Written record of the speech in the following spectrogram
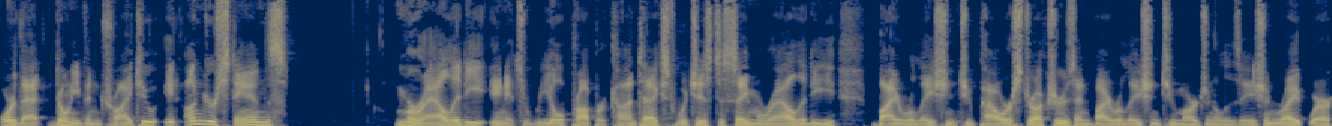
or that don't even try to. It understands morality in its real proper context, which is to say morality by relation to power structures and by relation to marginalization, right? Where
